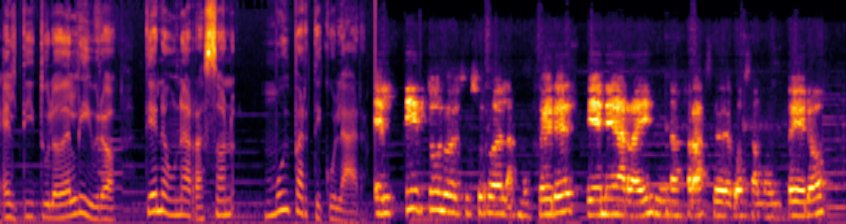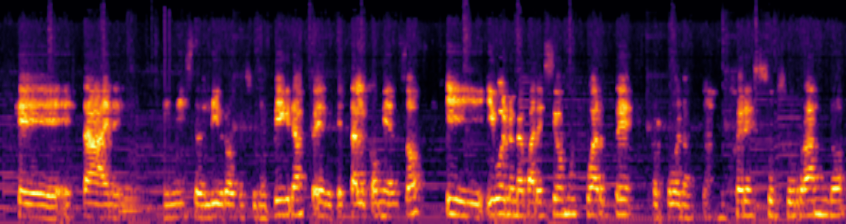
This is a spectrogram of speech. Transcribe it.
El título del libro tiene una razón muy particular. El título El susurro de las mujeres viene a raíz de una frase de Rosa Montero que está en el inicio del libro, que es un epígrafe, que está al comienzo. Y, bueno, me pareció muy fuerte porque, bueno, las mujeres susurrando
